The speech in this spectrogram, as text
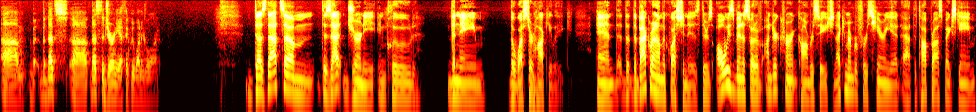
um, but but that's uh, that's the journey I think we want to go on. Does that um, does that journey include the name, the Western Hockey League. And the, the background on the question is there's always been a sort of undercurrent conversation. I can remember first hearing it at the Top Prospects game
